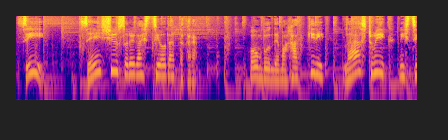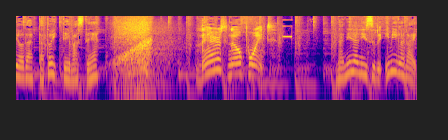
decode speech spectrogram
C。先週それが必要だったから。本文でもはっきり last week に必要だったと言っていますね。There's no point. 何々する意味がない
